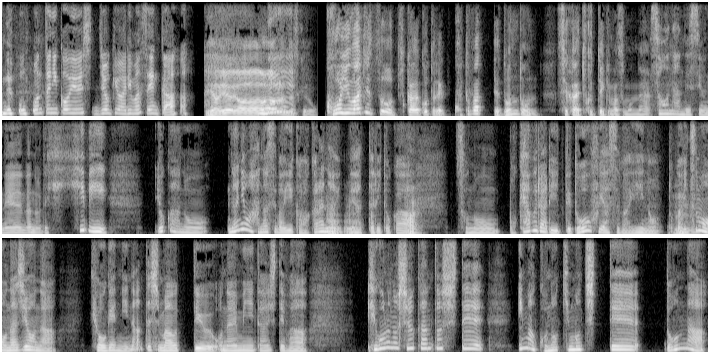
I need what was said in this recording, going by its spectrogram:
れでも本当にこういう状況ありませんか？いやいやいや、ねあるんですけど、こういう話術を使うことで言葉ってどんどん世界作っていきますもんね。そうなんですよね。なので日々よくあの何を話せばいいかわからないうんうんであったりとか、はいそのボキャブラリーってどう増やせばいいのとか、うんいつも同じような表現になってしまうっていうお悩みに対しては日頃の習慣として今この気持ちってどんな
